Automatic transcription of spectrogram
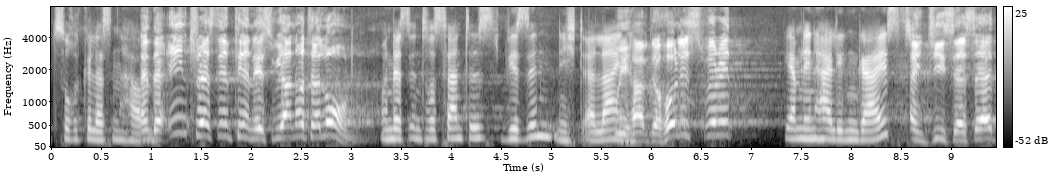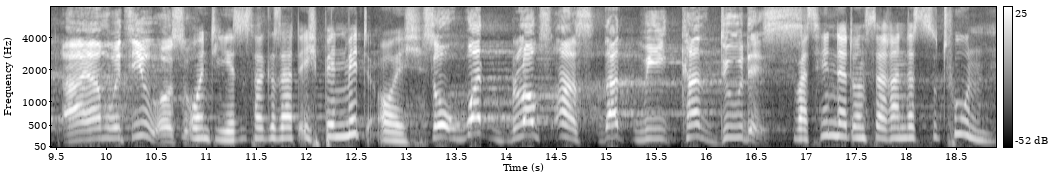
zurückgelassen haben. And the interesting thing is we are not alone. Und das Interessante ist, wir sind nicht We allein. have the Holy Spirit Wir haben den Heiligen Geist and Jesus said, I am with you also. und Jesus hat gesagt, ich bin mit euch. So what blocks us that we can't do this? Was hindert uns daran, das zu tun?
